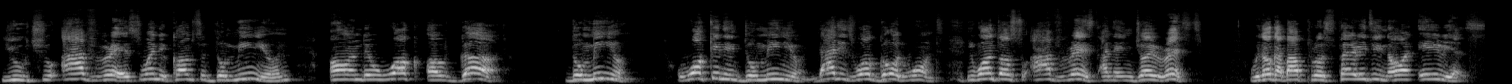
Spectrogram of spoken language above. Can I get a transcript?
You should have rest when it comes to dominion on the work of God. Dominion. Walking in dominion. That is what God wants. He wants us to have rest and enjoy rest. We talk about prosperity in all areas.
